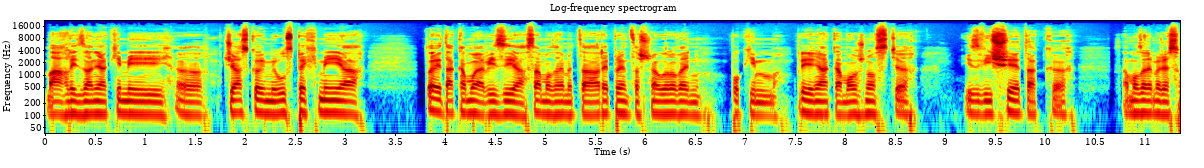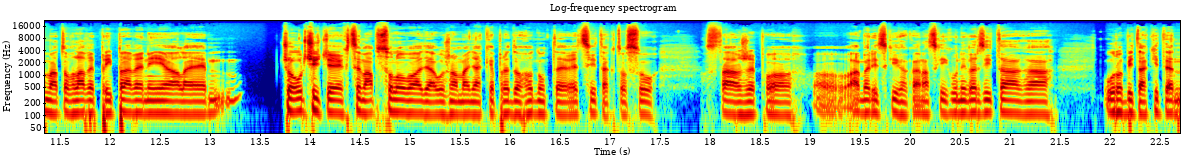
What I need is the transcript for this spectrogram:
náhliť za nejakými e, čiastkovými úspechmi a to je taká moja vízia. Samozrejme tá reprezentačná úroveň, pokým príde nejaká možnosť e, ísť vyššie, tak e, samozrejme, že som na to v hlave pripravený, ale čo určite chcem absolvovať a už máme nejaké predohodnuté veci, tak to sú stáže po amerických a kanadských univerzitách a urobiť taký ten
